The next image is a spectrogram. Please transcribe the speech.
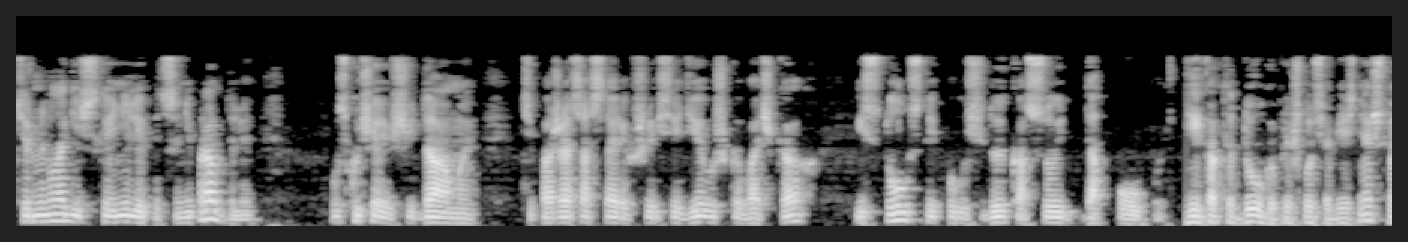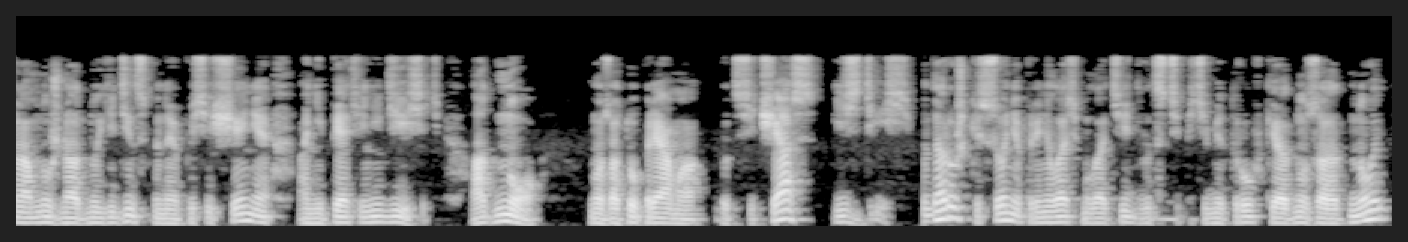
Терминологическая нелепица, не правда ли? У скучающей дамы, типажа состарившаяся девушка в очках и с толстой полуседой косой до попы. Ей как-то долго пришлось объяснять, что нам нужно одно единственное посещение, а не пять и не десять. Одно, но зато прямо вот сейчас и здесь. На дорожке Соня принялась молотить 25-метровки одну за одной,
